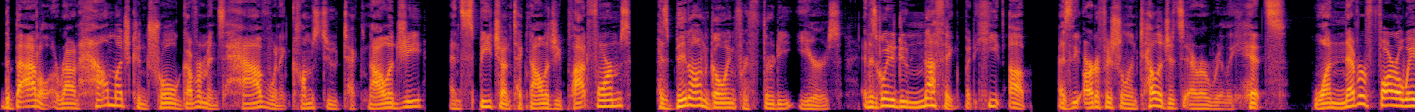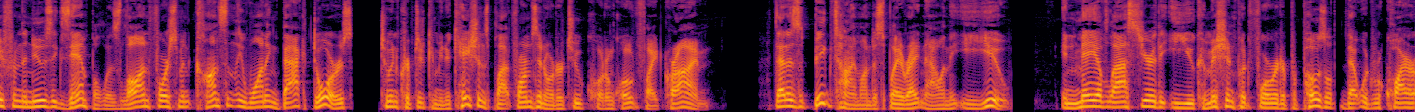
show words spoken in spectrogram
The battle around how much control governments have when it comes to technology and speech on technology platforms has been ongoing for 30 years and is going to do nothing but heat up as the artificial intelligence era really hits. One never far away from the news example is law enforcement constantly wanting backdoors to encrypted communications platforms in order to quote unquote fight crime. That is big time on display right now in the EU. In May of last year, the EU Commission put forward a proposal that would require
